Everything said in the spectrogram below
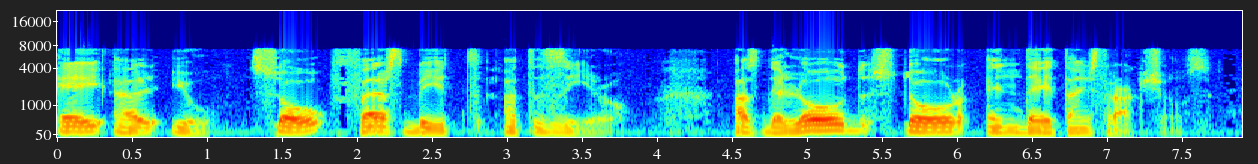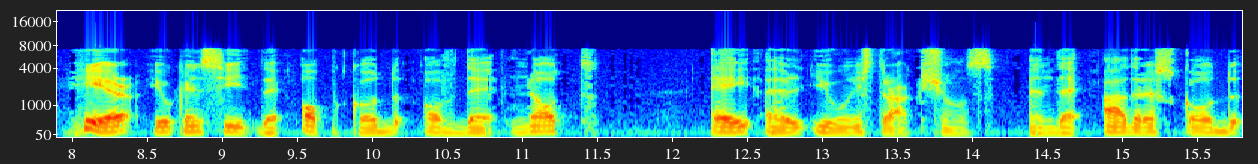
ALU, so first bit at 0, as the load, store and data instructions. Here you can see the opcode of the not ALU instructions and the address code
